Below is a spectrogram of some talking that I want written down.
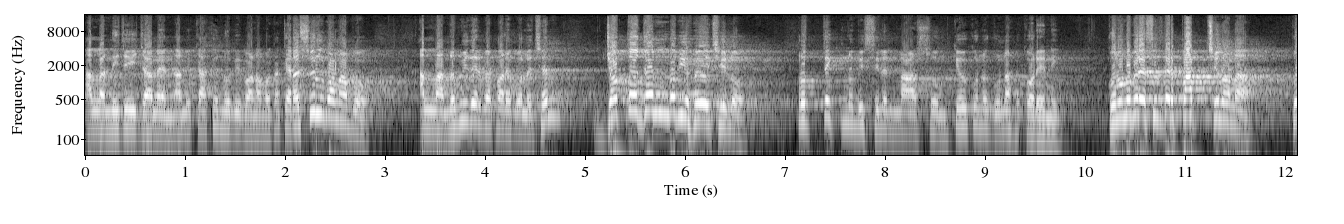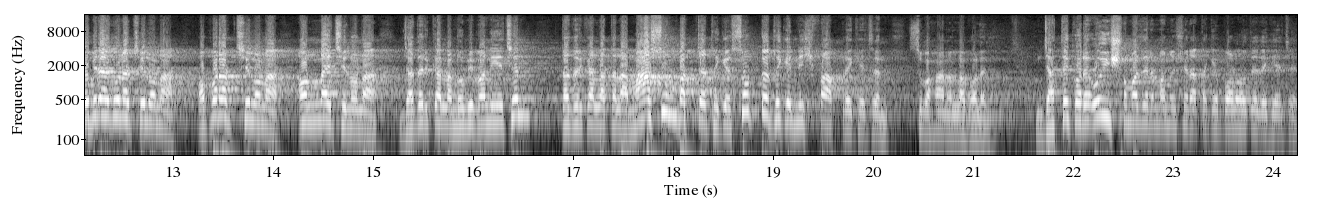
আল্লাহ নিজেই জানেন, আমি কাকে নবী বানাবো, কাকে রাসূল বানাবো। আল্লাহ নবীদের ব্যাপারে বলেছেন, যতজন নবী হয়েছিল প্রত্যেক নবী ছিলেন মাসুম, কেউ কোনো গুনাহ করেনি। কোন নবী রাসূলদের পাপ ছিল না, কবিরা গুনাহ ছিল না, অপরাধ ছিল না, অন্যায় ছিল না। যাদেরকে আল্লাহ নবী বানিয়েছেন, তাদেরকে আল্লাহ তালা মাসুম বাচ্চা থেকে, ছোট্ট থেকে নিষ্পাপ রেখেছেন। সুবাহান আল্লাহ বলেন। যাতে করে ওই সমাজের মানুষেরা তাকে বড় হতে দেখেছে।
